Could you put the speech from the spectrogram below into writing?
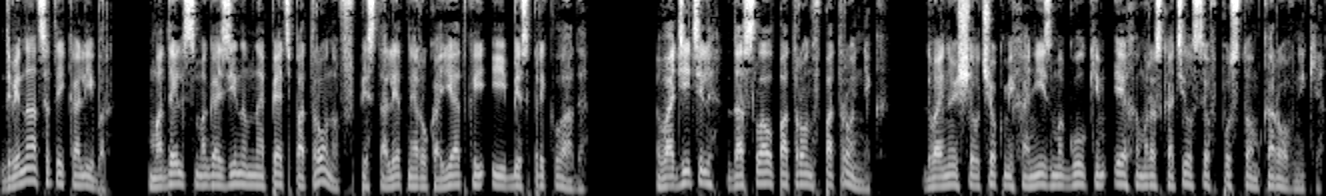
Двенадцатый калибр, модель с магазином на пять патронов, пистолетной рукояткой и без приклада. Водитель дослал патрон в патронник. Двойной щелчок механизма гулким эхом раскатился в пустом коровнике.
